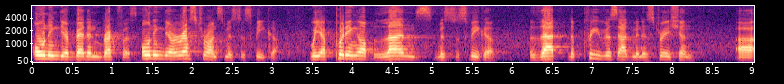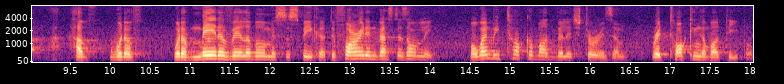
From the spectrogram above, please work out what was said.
owning their bed and breakfast, owning their restaurants, Mr. Speaker. We are putting up lands, Mr. Speaker, that the previous administration uh, have, would, have, would have made available, Mr. Speaker, to foreign investors only. But when we talk about village tourism, we're talking about people.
